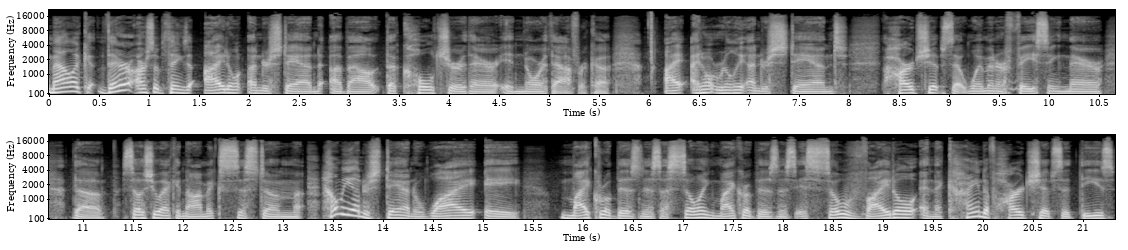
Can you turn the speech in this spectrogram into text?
Malik, there are some things I don't understand about the culture there in North Africa. I, I don't really understand hardships that women are facing there, the socioeconomic system. Help me understand why a micro business, a sewing micro business, is so vital and the kind of hardships that these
